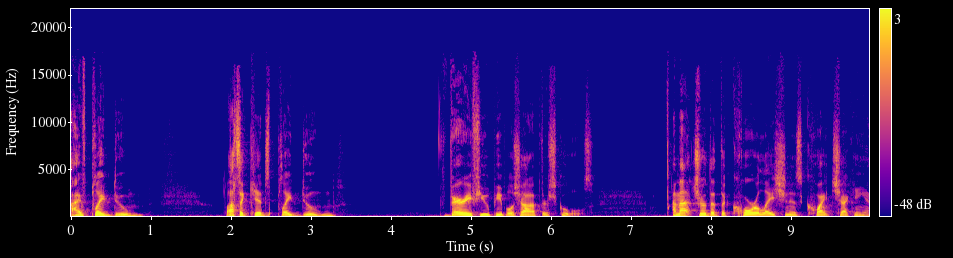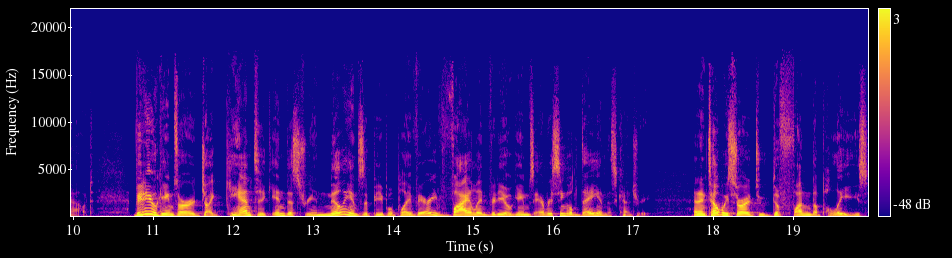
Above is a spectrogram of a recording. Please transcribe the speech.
I've played Doom. Lots of kids played Doom. Very few people shot up their schools. I'm not sure that the correlation is quite checking out. Video games are a gigantic industry, and millions of people play very violent video games every single day in this country. And until we started to defund the police,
